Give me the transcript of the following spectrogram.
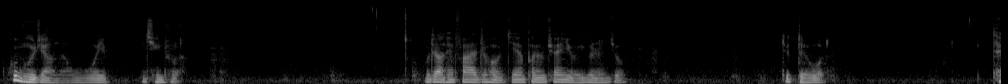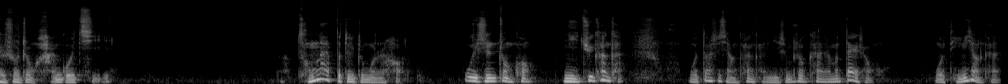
会不会这样的，我也不清楚了。我这两天发了之后，今天朋友圈有一个人就就怼我了，他就说这种韩国企业从来不对中国人好的，卫生状况你去看看。我倒是想看看你什么时候看，要么带上我，我挺想看，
